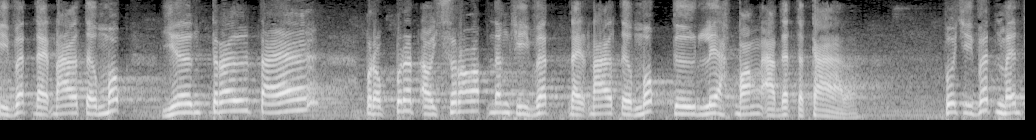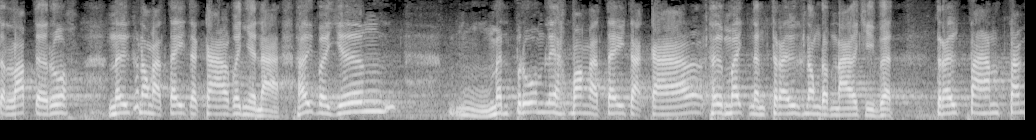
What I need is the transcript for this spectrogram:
ជីវិតដែលដើរទៅមុខយើងត្រូវតែប្រព្រឹត្តឲ្យស្របនឹងជីវិតដែលដើរទៅមុខគឺលះបង់អតីតកាល ព្រោះជីវិតមិនមែនត្រឡប់ទៅរស់នៅក្នុងអតីតកាលវិញទេណាហើយបើយើងមិនព្រមលះបង់អតីតកាលធ្វើម៉េចនឹងត្រូវក្នុងដំណើរជីវិត ត្រូវតាមតឹង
